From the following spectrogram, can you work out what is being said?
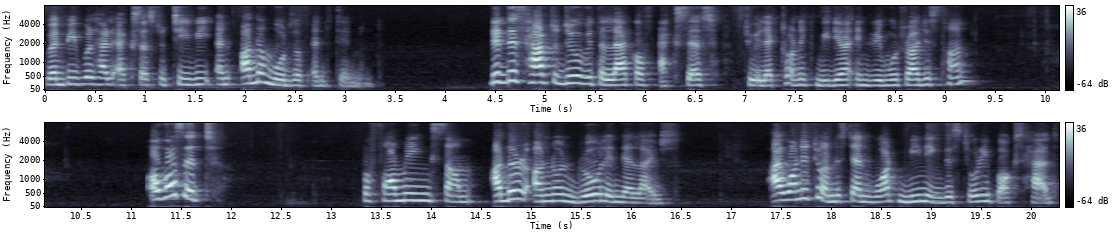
when people had access to TV and other modes of entertainment. Did this have to do with a lack of access to electronic media in remote Rajasthan? Or was it performing some other unknown role in their lives? I wanted to understand what meaning this story box had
